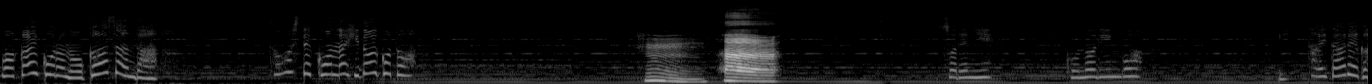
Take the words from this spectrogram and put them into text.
若い頃のお母さんだどうしてこんなひどいこと Hmm. Huh. それにこのリンゴ一体誰が？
